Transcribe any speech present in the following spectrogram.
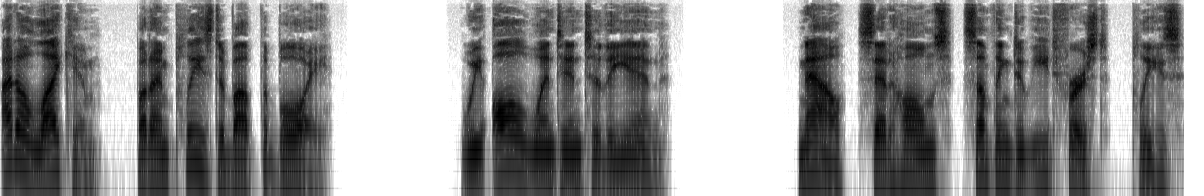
I don't like him, but I'm pleased about the boy. We all went into the inn. Now, said Holmes, something to eat first, please.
